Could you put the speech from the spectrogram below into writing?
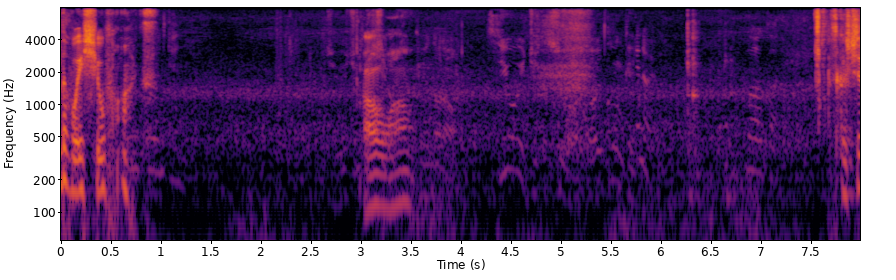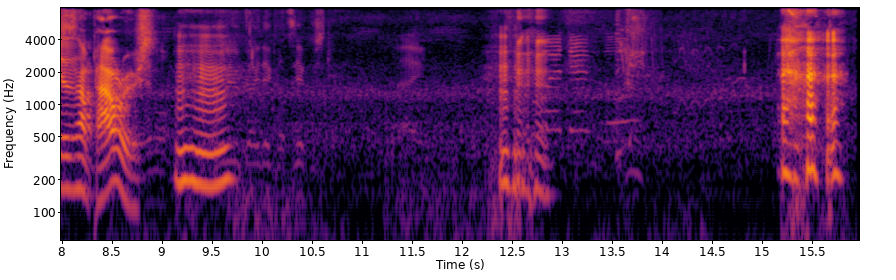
the way she walks. Oh wow. It's because she doesn't have powers. Mm-hmm.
